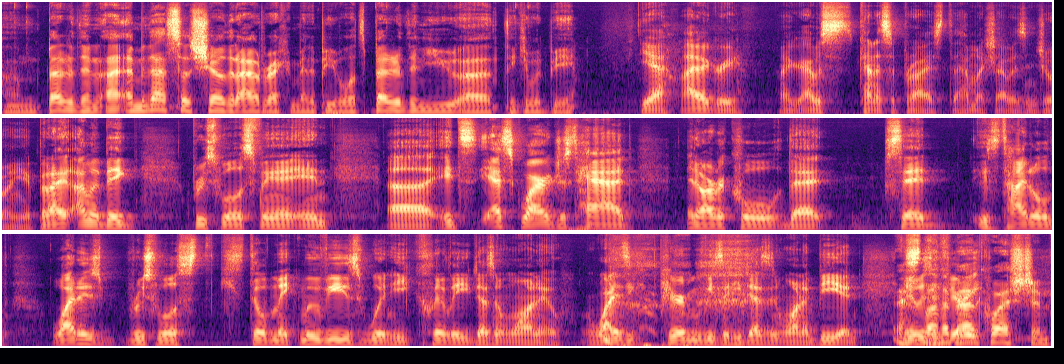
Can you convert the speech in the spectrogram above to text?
Um, better than I, I mean, that's a show that I would recommend to people. It's better than you uh, think it would be. Yeah, I agree. I agree. I was kind of surprised how much I was enjoying it, but I, I'm a big Bruce Willis fan, and uh, it's Esquire just had an article that said is titled "Why does Bruce Willis still make movies when he clearly doesn't want to, or why does he appear in movies that he doesn't want to be in?" That's not a, bad question.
